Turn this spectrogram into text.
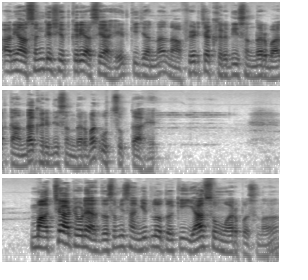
आणि असंख्य शेतकरी असे आहेत की ज्यांना नाफेडच्या खरेदी संदर्भात कांदा खरेदी संदर्भात उत्सुकता आहे. मागच्या आठवड्यात जसं मी सांगितलं होतं की या सोमवारपासनं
